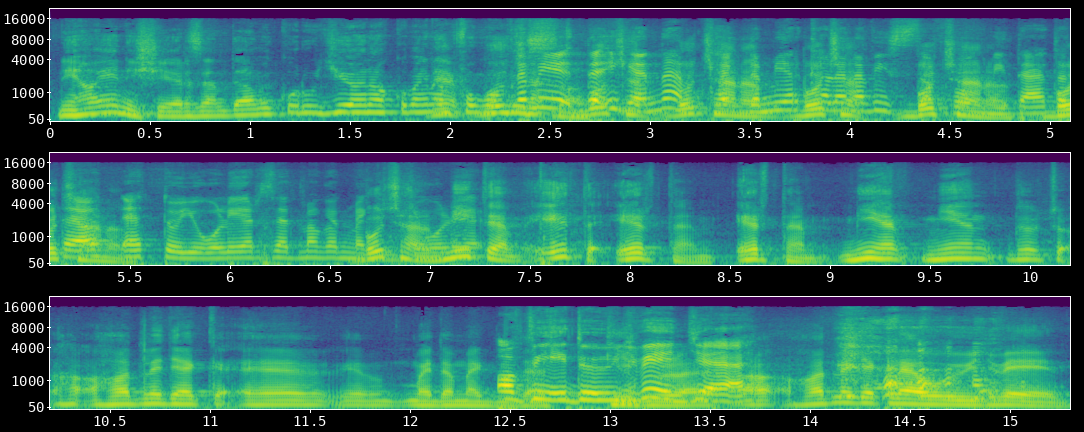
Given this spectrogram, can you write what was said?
néha én is érzem, de amikor úgy jön, akkor meg nem fogom de, vissza. De, igen, nem, bocsánat, de miért bocsánat, kellene visszafogni? Bocsánat, Tehát bocsánat. te ettől jól érzed magad, meg bocsánat, jól értem, értem, értem, értem. Milyen, milyen, hadd legyek majd a megbízás. A védőügyvédje. Hadd legyek Leo ügyvéd.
